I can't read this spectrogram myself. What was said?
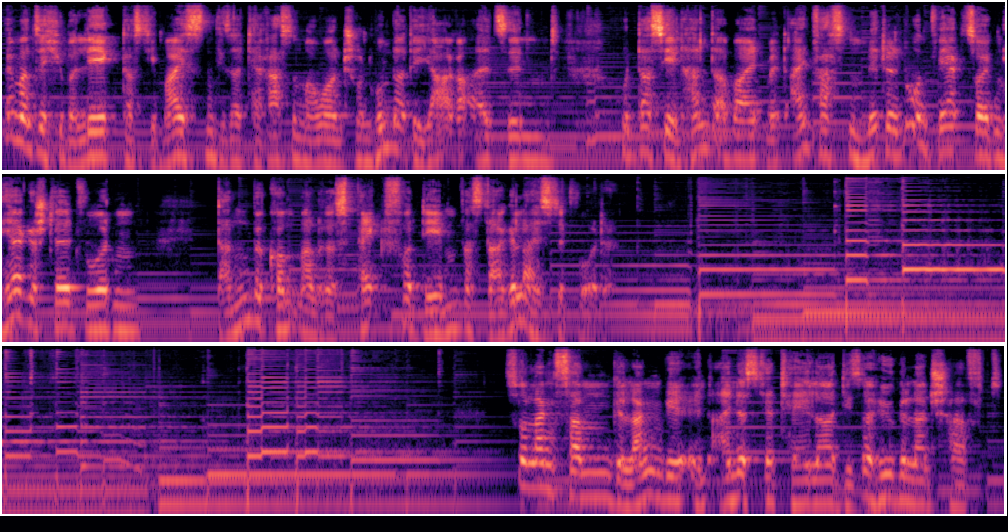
Wenn man sich überlegt, dass die meisten dieser Terrassenmauern schon hunderte Jahre alt sind und dass sie in Handarbeit mit einfachsten Mitteln und Werkzeugen hergestellt wurden, dann bekommt man Respekt vor dem, was da geleistet wurde. So langsam gelangen wir in eines der Täler dieser Hügellandschaft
